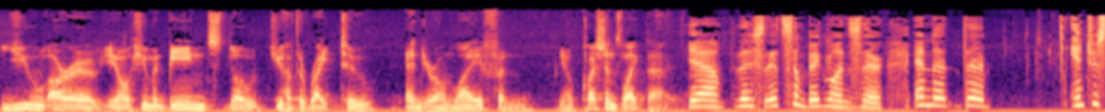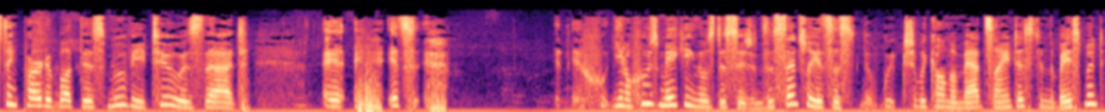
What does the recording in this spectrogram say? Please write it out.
you are a you know human being, so you have the right to end your own life, and you know questions like that. Yeah, there's it's some big ones there. And the the interesting part about this movie too is that it, it's you know who's making those decisions. Essentially, it's this. Should we call him a mad scientist in the basement?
